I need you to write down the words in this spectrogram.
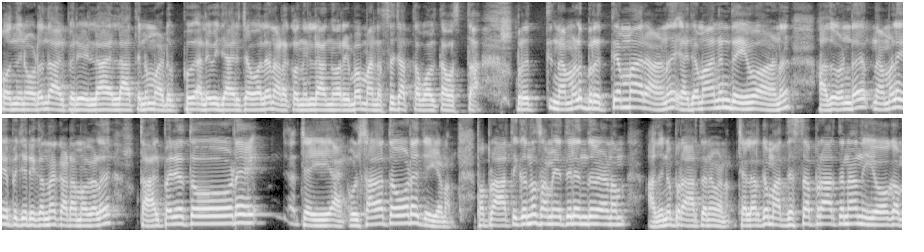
ഒന്നിനോടും താല്പര്യമില്ല എല്ലാത്തിനും മടുപ്പ് അല്ലെ വിചാരിച്ച പോലെ നടക്കുന്നില്ല എന്ന് പറയുമ്പോൾ മനസ്സ് ചത്ത പോലത്തെ അവസ്ഥ. ഭൃത്യ നമ്മൾ ഭൃത്യന്മാരാണ്. യജമാനൻ ദൈവമാണ് അതുകൊണ്ട് നമ്മൾ ഏൽപ്പിച്ചിരിക്കുന്ന കടമകൾ താല്പര്യത്തോടെ ചെയ്യാൻ ഉത്സാഹത്തോടെ ചെയ്യണം. അപ്പോൾ പ്രാർത്ഥിക്കുന്ന സമയത്തിൽ എന്ത് വേണം? അതിന് പ്രാർത്ഥന വേണം. ചിലർക്ക് മധ്യസ്ഥ പ്രാർത്ഥന നിയോഗം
